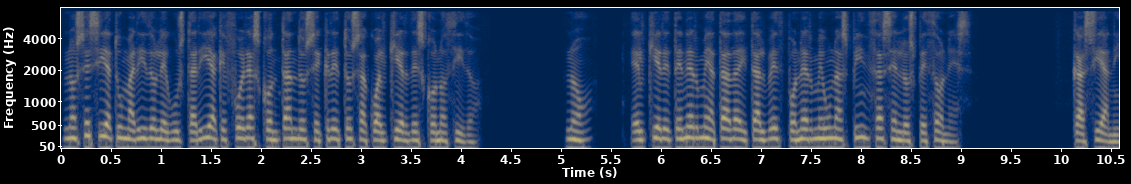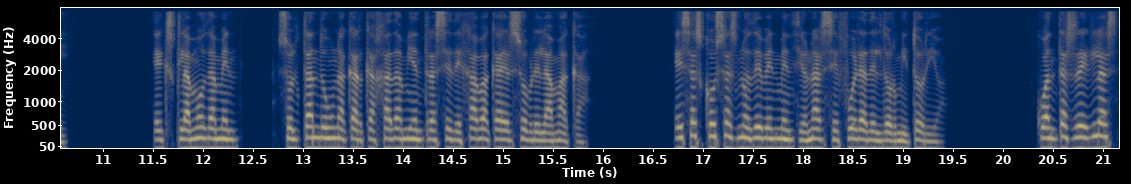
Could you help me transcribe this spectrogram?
No sé si a tu marido le gustaría que fueras contando secretos a cualquier desconocido. No, él quiere tenerme atada y tal vez ponerme unas pinzas en los pezones. Cassiani. exclamó Damen, soltando una carcajada mientras se dejaba caer sobre la hamaca. Esas cosas no deben mencionarse fuera del dormitorio. ¿Cuántas reglas?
